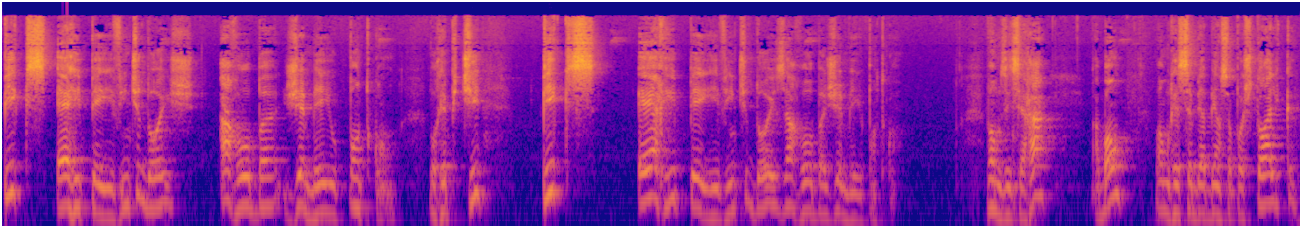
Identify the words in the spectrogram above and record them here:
pixrpi22@gmail.com. Vou repetir, pixrpi22@gmail.com. Vamos encerrar? Tá bom? Vamos receber a benção apostólica.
